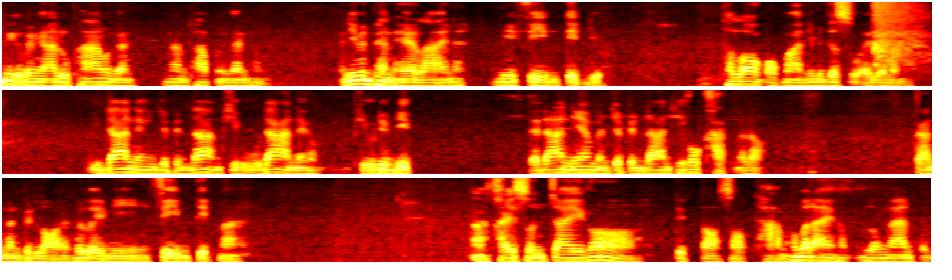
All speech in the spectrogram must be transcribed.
นี่ก็เป็นงานลูกค้าเหมือนกัน งานพับเหมือนกันครับ อันนี้เป็นแผ่นแฮร์ไลน์นะ มีฟิล์มติดอยู่ ถ้าลอกออกมานี่มันจะสวยเลยมันอีกด้านหนึ่งจะเป็นด้านผิวด้านนะครับ ผิวดิบๆ แต่ด้านนี้มันจะเป็นด้านที่เขาขัดมาแล้วกันมันเป็นรอยก็เลยมีฟิล์มติดมาอะใครสนใจก็ติดต่อสอบถามเข้ามาได้ครับ โรงงานผม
